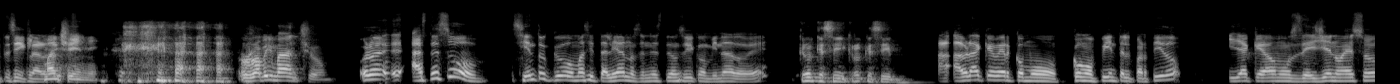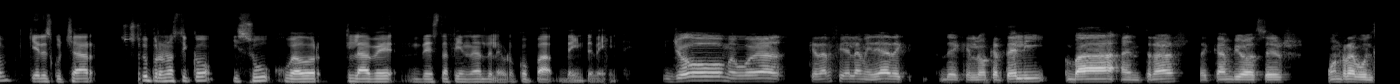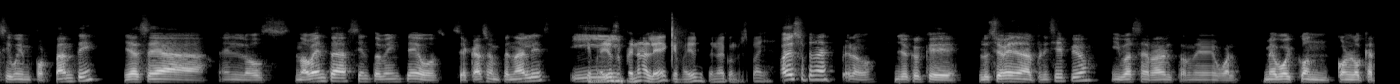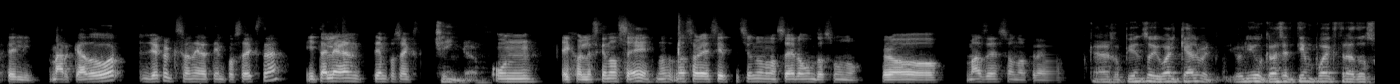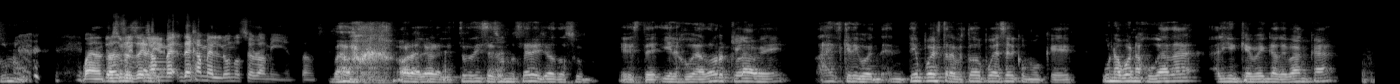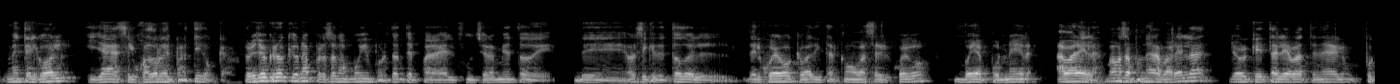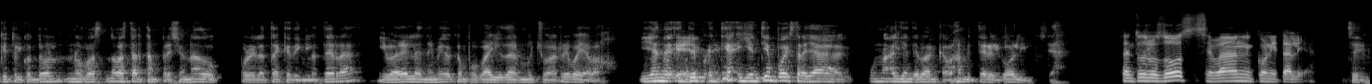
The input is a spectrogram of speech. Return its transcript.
Sí, claro. Mancini. Robbie Mancho. Bueno, eh, hasta eso siento que hubo más italianos en este once combinado, ¿eh? Creo que sí, creo que sí. Habrá que ver cómo, cómo pinta el partido. Y ya que vamos de lleno a eso, quiero escuchar su pronóstico y su jugador clave de esta final de la Eurocopa 2020. Yo me voy a quedar fiel a mi idea de, de que Locatelli va a entrar de cambio a ser un revulsivo importante ya sea en los 90, 120 o si acaso en penales. Y... Que falló su penal, ¿eh? Que falló su penal contra España. Falló su penal, pero yo creo que lució bien al principio y va a cerrar el torneo igual. Me voy con, con Locatelli. Marcador, yo creo que se van a ir a tiempos extra. Italia gana tiempos extra. Chingo. Un, híjole, es que no sé, no, no sabría decirte si un 1-0 un 2-1, pero más de eso no creo. Carajo, pienso igual que Albert. Yo digo que va a ser tiempo extra 2-1. Bueno, entonces 2-1 Italia. déjame, déjame el 1-0 a mí, entonces. Va, órale, órale. Tú dices 1-0 y yo 2-1. Este, y el jugador clave, ah, es que digo, en, en tiempo extra todo puede ser como que una buena jugada, alguien que venga de banca, mete el gol y ya es el jugador del partido, cabrón. Pero yo creo que una persona muy importante para el funcionamiento de, de ahora sí que de todo el del juego, que va a dictar cómo va a ser el juego, voy a poner a Varela. Vamos a poner a Varela. Yo creo que Italia va a tener un poquito el control, no va, no va a estar tan presionado por el ataque de Inglaterra y Varela en el medio campo va a ayudar mucho arriba y abajo. Y, ya en, tiempo, en tie- y en tiempo extra ya uno- alguien de banca va a meter el gol y pues ya. O sea, entonces los dos se van con Italia. Sí.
